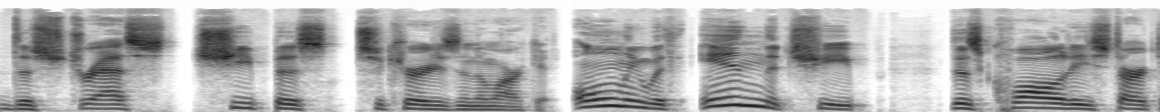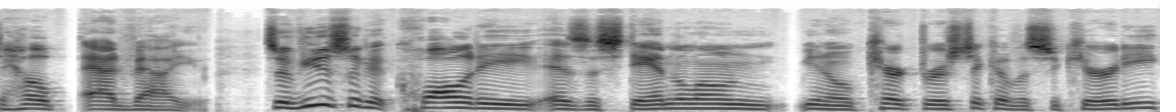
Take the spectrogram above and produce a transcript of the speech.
the stressed, cheapest securities in the market. Only within the cheap does quality start to help add value. So if you just look at quality as a standalone, you know, characteristic of a security,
